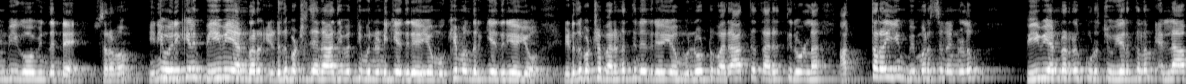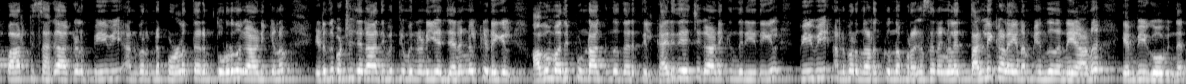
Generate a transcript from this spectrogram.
എം വി ഗോവിന്ദന്റെ ശ്രമം. ഇനി ഒരിക്കലും പി വി അൻവർ ഇടതുപക്ഷ ജനാധിപത്യ മുന്നണിക്കെതിരെയോ മുഖ്യമന്ത്രിക്കെതിരെയോ ഇടതുപക്ഷ ഭരണത്തിനെതിരെയോ മുന്നോട്ട് വരാത്ത തരത്തിലുള്ള അത്രയും വിമർശനങ്ങളും പി വി അൻവറിനെ കുറിച്ച് ഉയർത്തണം. എല്ലാ പാർട്ടി സഖാക്കളും പി വി അൻവറിന്റെ പൊള്ളത്തരം തുറന്നു കാണിക്കണം. ഇടതുപക്ഷ ജനാധിപത്യ മുന്നണിയെ ജനങ്ങൾക്കിടയിൽ അവമതിപ്പുണ്ടാക്കുന്ന തരത്തിൽ കരുതേച്ച് കാണിക്കുന്ന രീതിയിൽ പി വി അൻവർ നടക്കുന്ന പ്രഹസനങ്ങളെ തള്ളിക്കളയണം എന്ന് തന്നെയാണ് എം പി ഗോവിന്ദൻ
